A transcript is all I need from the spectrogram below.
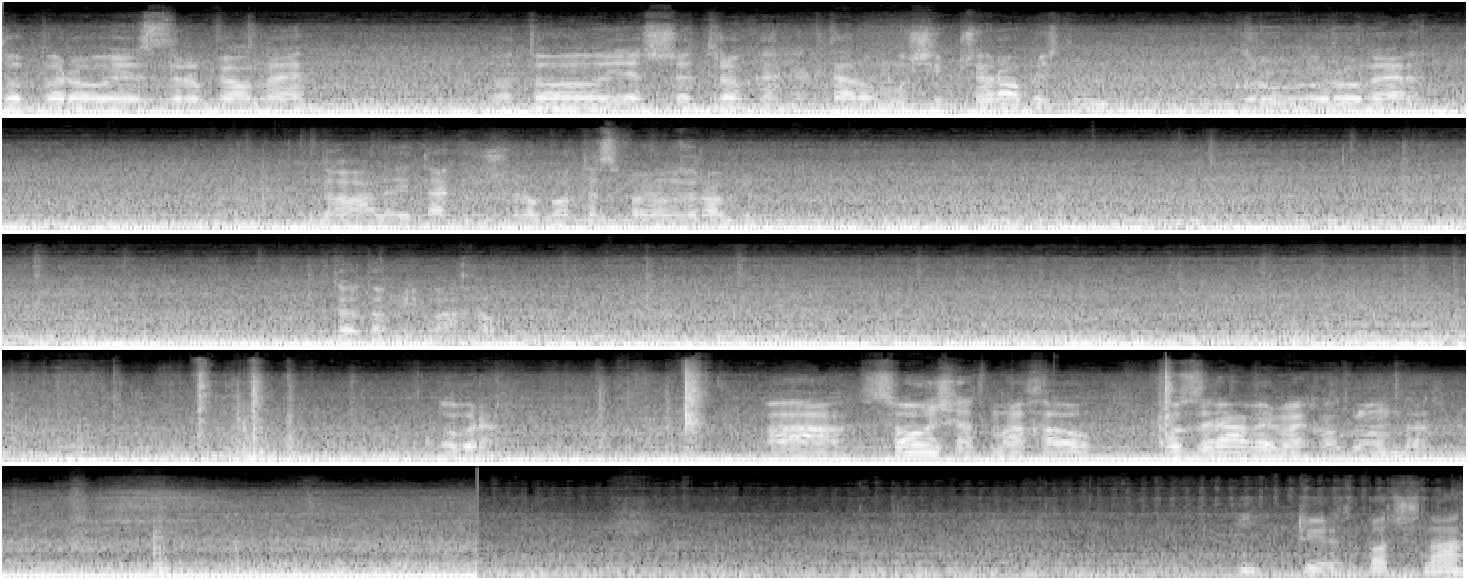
dopiero jest zrobione, no to jeszcze trochę hektarów musi przerobić ten runer. No ale i tak już robotę swoją zrobił. Kto to mi machał? Dobra. A, sąsiad machał. Pozdrawiam jak oglądasz. I tu jest boczna.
